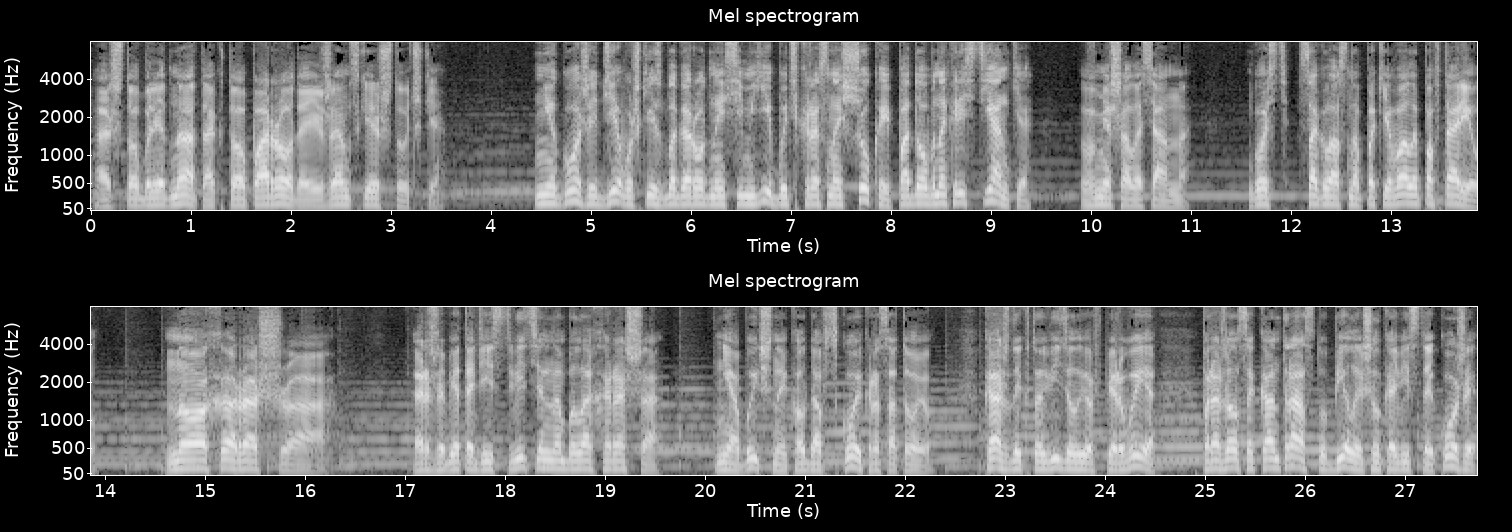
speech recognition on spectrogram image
«А что бледна, так то порода и женские штучки». «Негоже девушке из благородной семьи быть краснощекой, подобно крестьянке», — вмешалась Анна. Гость согласно покивал и повторил. Но хороша. Эржебета действительно была хороша. Необычной колдовской красотою. Каждый, кто видел ее впервые, поражался контрасту белой шелковистой кожи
